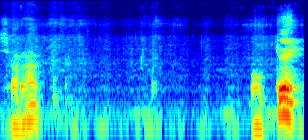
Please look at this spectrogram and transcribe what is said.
Sarap. Okay.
